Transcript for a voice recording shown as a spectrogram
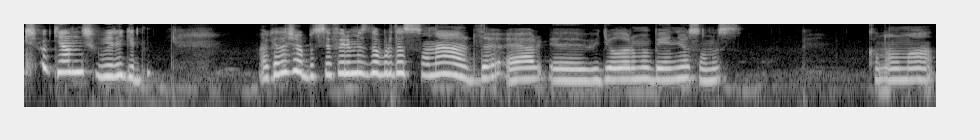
Çok yanlış bir yere girdim. Arkadaşlar bu seferimiz de burada sona erdi. Eğer e, videolarımı beğeniyorsanız kanalıma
